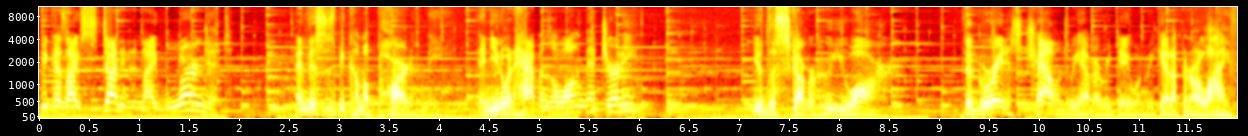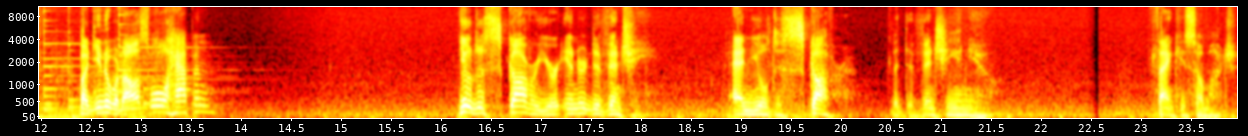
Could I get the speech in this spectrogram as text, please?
because I've studied and I've learned it. And this has become a part of me. And you know what happens along that journey? You'll discover who you are the greatest challenge we have every day when we get up in our life. But you know what else will happen? You'll discover your inner Da Vinci, and you'll discover the Da Vinci in you. Thank you so much.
